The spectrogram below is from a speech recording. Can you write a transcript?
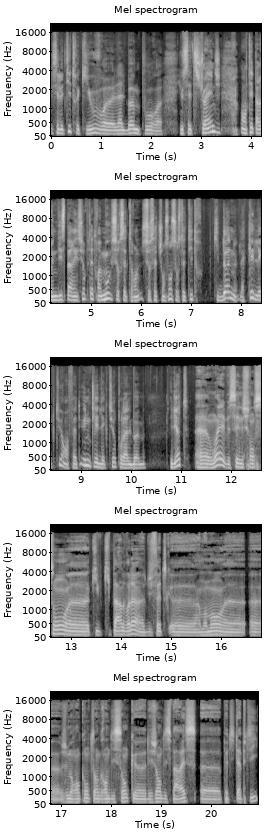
c'est le titre qui ouvre euh, l'album pour euh, You Said Strange, hanté par une disparition. Peut-être un mot sur cette, sur cette chanson, sur ce titre, qui donne la clé de lecture, en fait, une clé de lecture pour l'album. Elliot Euh, ouais, c'est une chanson euh, qui, qui parle voilà du fait qu'à un moment, euh, euh, je me rends compte en grandissant que des gens disparaissent euh, petit à petit.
